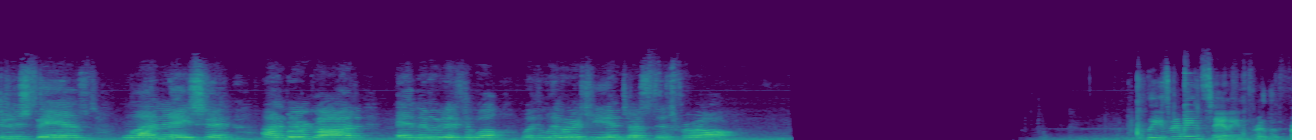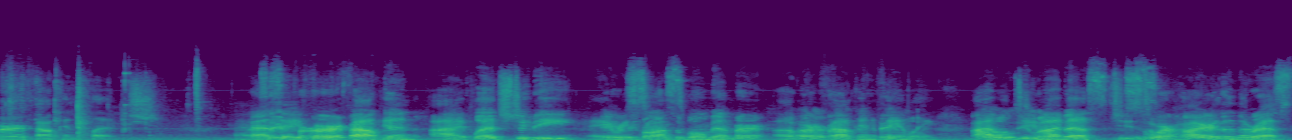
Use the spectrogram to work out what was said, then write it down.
For which it stands, one nation, under God, indivisible, with liberty and justice for all. Please remain standing for the Fur Falcon Pledge. As a fur falcon, I pledge to be a responsible member of our falcon family. I will do my best to soar higher than the rest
